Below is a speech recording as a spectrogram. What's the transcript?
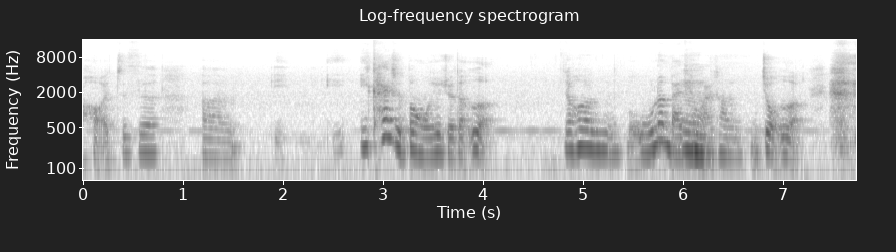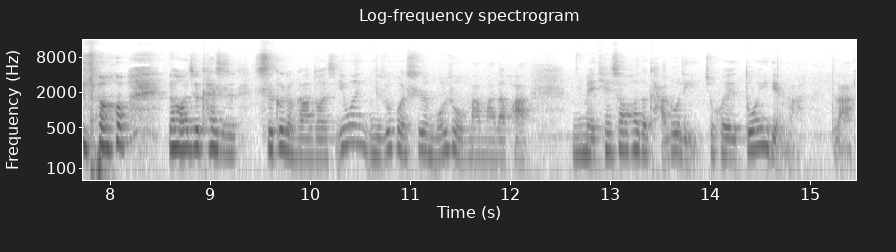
好，就是嗯一一一开始泵我就觉得饿，然后无论白天嗯。晚上就饿，然后然后就开始吃各种各样的东西，因为你如果是母乳妈妈的话，你每天消耗的卡路里就会多一点嘛，对吧？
